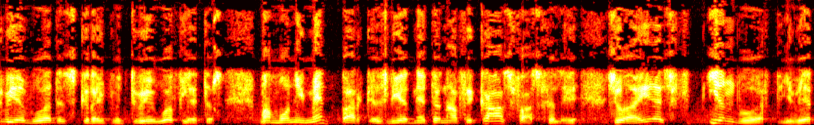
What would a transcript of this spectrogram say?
twee woorde skryf met twee hoofletters. Maar Monument Park is weer net in Afrikaans vasgelê. So hy is een woord, jy weet.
